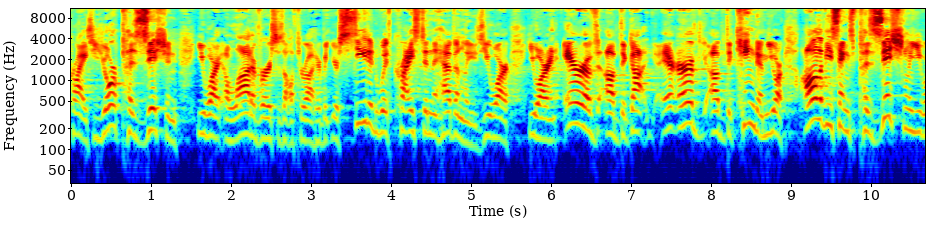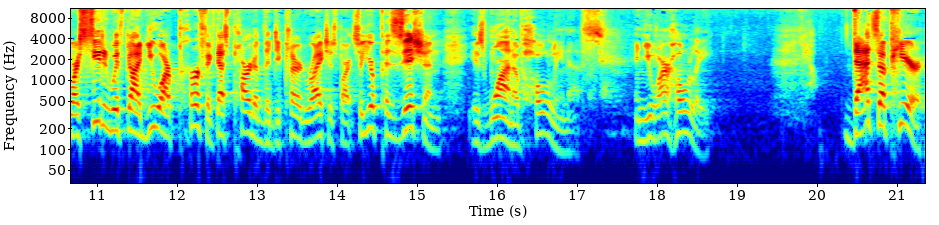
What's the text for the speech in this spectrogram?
Christ, your position, you are a lot of verses all throughout here, but you're seated with Christ in the heavenlies. You are, you are an heir of, of the God, heir of, of the kingdom. You are all of these things. Positionally, you are seated with God. You are perfect. That's part of the declared righteous part. So you're position is one of holiness, and you are holy. That's up here.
